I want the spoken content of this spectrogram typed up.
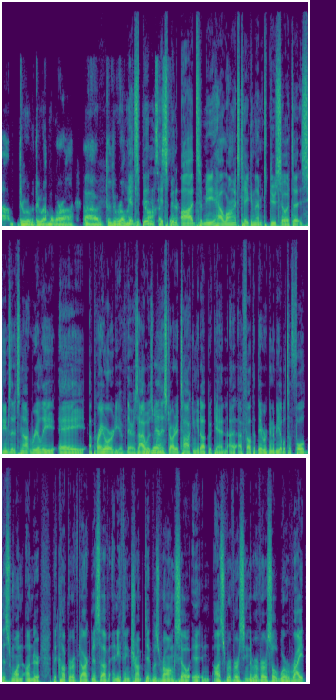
um, through through a more uh, uh, through the real making it's been process. It's been odd to me how long it's taken them to do so. It, it seems that it's not really a, a priority of theirs. I was yeah. when they started talking it up again. I, I felt that they were going to be able to fold this one under the cover of darkness of anything Trump did was wrong. So in us reversing the reversal, we're right,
